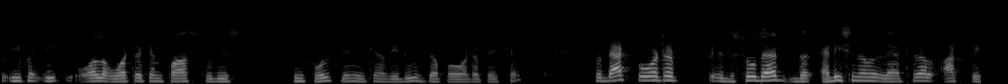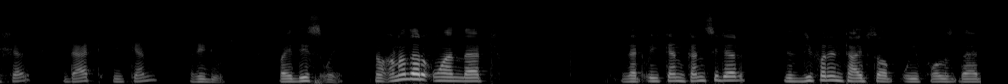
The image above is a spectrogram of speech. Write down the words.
so if, if all the water can pass to this weep holes, then we can reduce the pore water pressure. So, that pore water so that the additional lateral earth pressure that we can reduce by this way. Now, another one that that we can consider these different types of holes that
